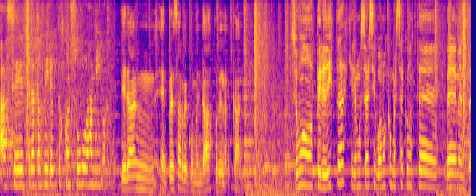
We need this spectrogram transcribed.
hace tratos directos con sus amigos. Eran empresas recomendadas por el alcalde. Somos periodistas, queremos saber si podemos conversar con usted brevemente.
